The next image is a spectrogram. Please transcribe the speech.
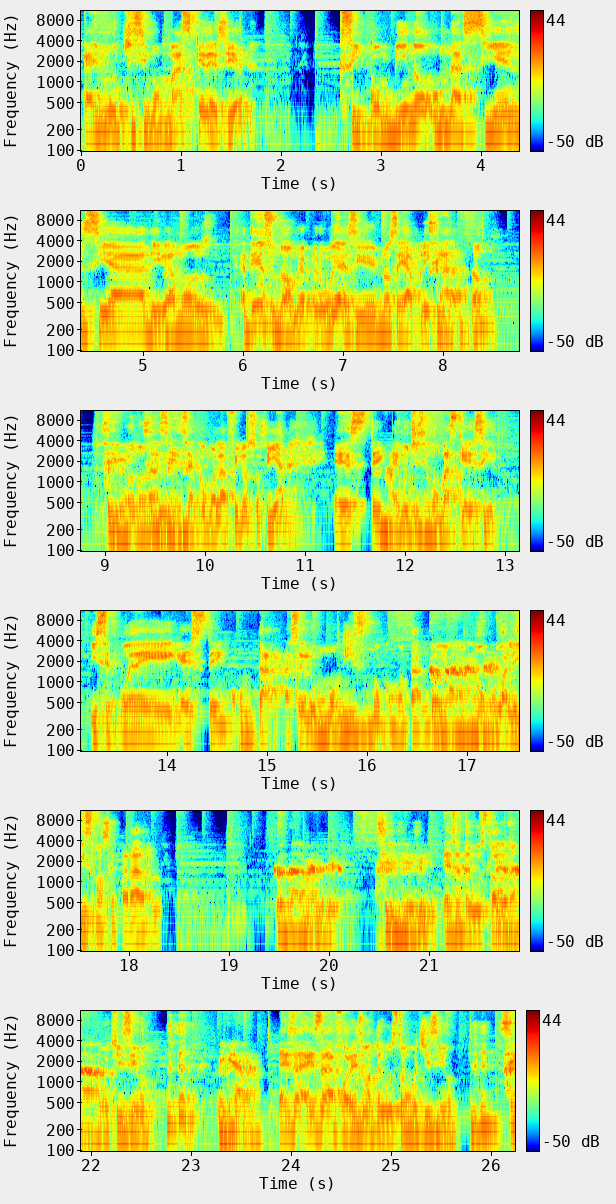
que hay muchísimo más que decir. Si combino una ciencia, digamos, tiene su nombre, pero voy a decir, no sé, aplicada, ¿no? Sí, con una ciencia como la filosofía, este, hay muchísimo más que decir y se puede este, juntar, hacer un monismo como tal, ¿no? un dualismo, separarlo. Totalmente. Sí, sí, sí. Eso te gustó muchísimo. ¿Y qué? Esa, ese aforismo te gustó muchísimo. Sí,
